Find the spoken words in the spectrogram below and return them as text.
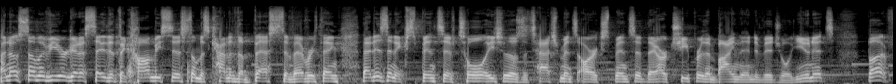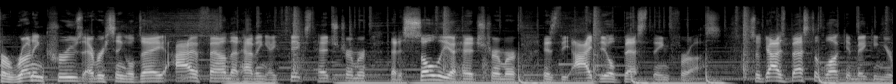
I know some of you are gonna say that the combi system is kind of the best of everything. That is an expensive tool. Each of those attachments are expensive. They are cheaper than buying the individual units. But for running crews every single day, I have found that having a fixed hedge trimmer that is solely a hedge trimmer is the ideal best thing for us. So guys, best of luck in making your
